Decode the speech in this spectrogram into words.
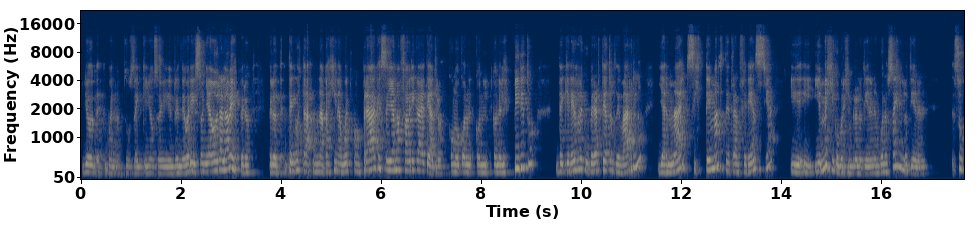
yo, bueno, tú sabes que yo soy emprendedora y soñadora a la vez, pero, pero tengo esta, una página web comprada que se llama Fábrica de Teatros, como con, con, con el espíritu de querer recuperar teatros de barrio y armar sistemas de transferencia, y, en México, por ejemplo, lo tienen, en Buenos Aires lo tienen. Son,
